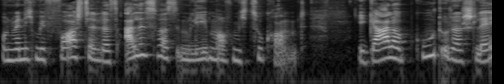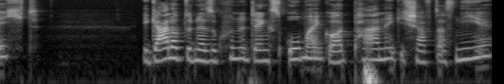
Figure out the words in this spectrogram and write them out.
Und wenn ich mir vorstelle, dass alles, was im Leben auf mich zukommt, egal ob gut oder schlecht, egal ob du in der Sekunde denkst, oh mein Gott, Panik, ich schaffe das nie,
